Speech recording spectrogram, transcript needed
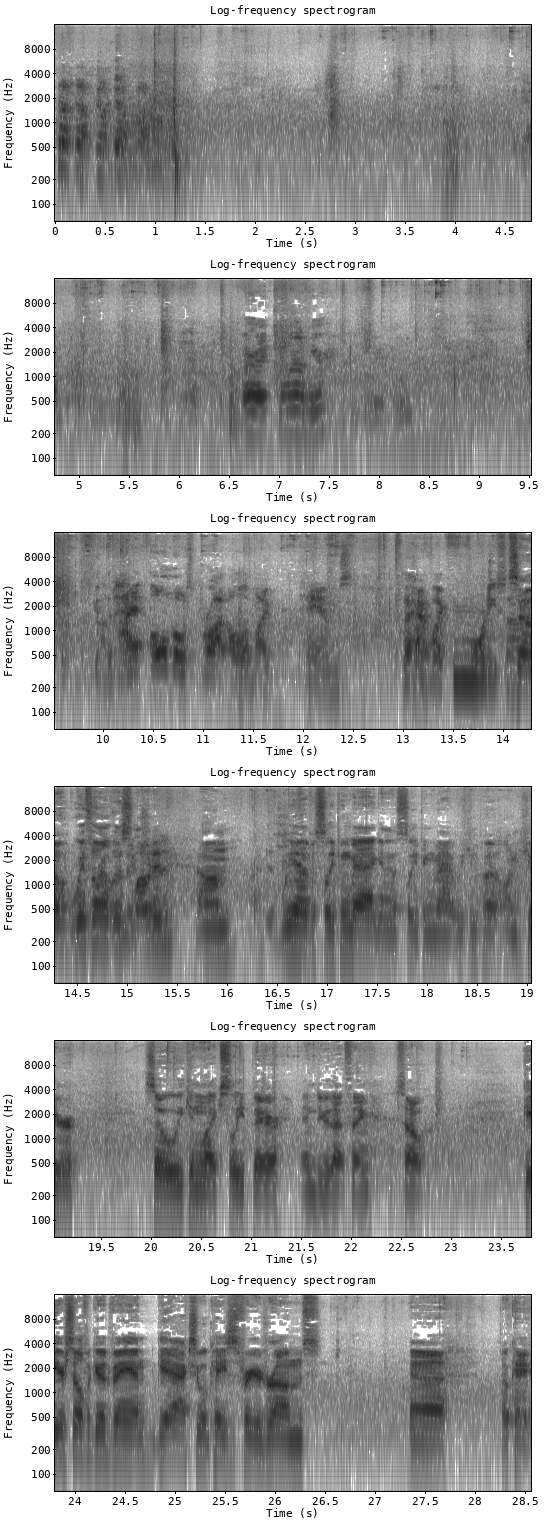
about? Alright, come around here. I almost brought all of my hams. I have like 40 some. So, with all this loaded, um, we have a sleeping bag and a sleeping mat we can put on here so we can like sleep there and do that thing. So, get yourself a good van, get actual cases for your drums. Uh, okay,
